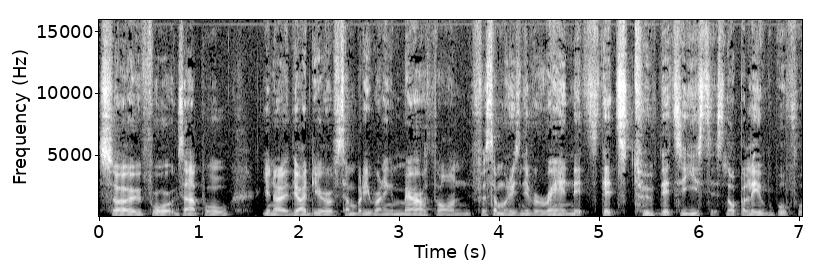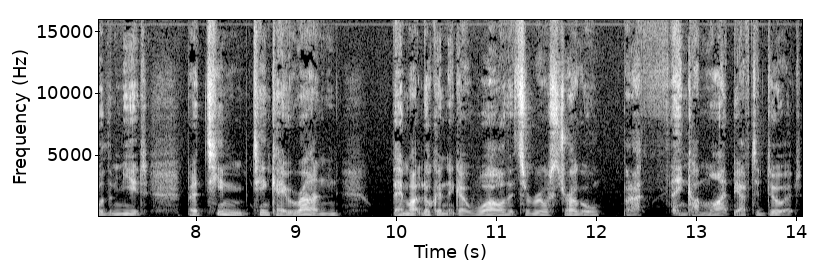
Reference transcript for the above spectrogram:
So, for example, you know the idea of somebody running a marathon for someone who's never ran that's that's too that's a yes that's not believable for them yet. But a 10 10k run, they might look at it and go, "Wow, that's a real struggle." But I think I might be able to do it.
